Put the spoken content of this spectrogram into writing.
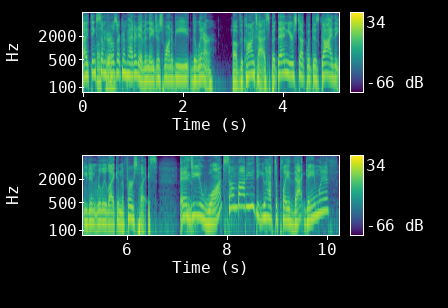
I think some Okay. girls are competitive and they just want to be the winner of the contest. But then you're stuck with this guy that you didn't really like in the first place. And do you want somebody that you have to play that game with?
